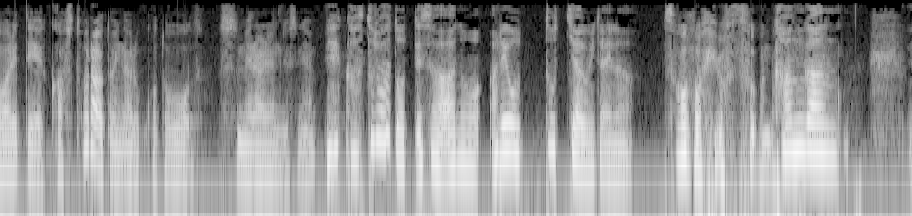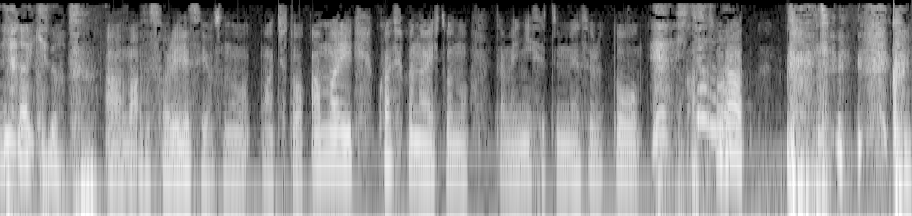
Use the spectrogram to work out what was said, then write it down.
われてカストラートになることを勧められるんですね。え、カストラートってさ、あの、あれを取っちゃうみたいな。そうよ、そうな。宦官じゃないけど。あ、まあ、それですよ。その、まあ、ちょっとあんまり詳しくない人のために説明すると、カストラート、これ、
